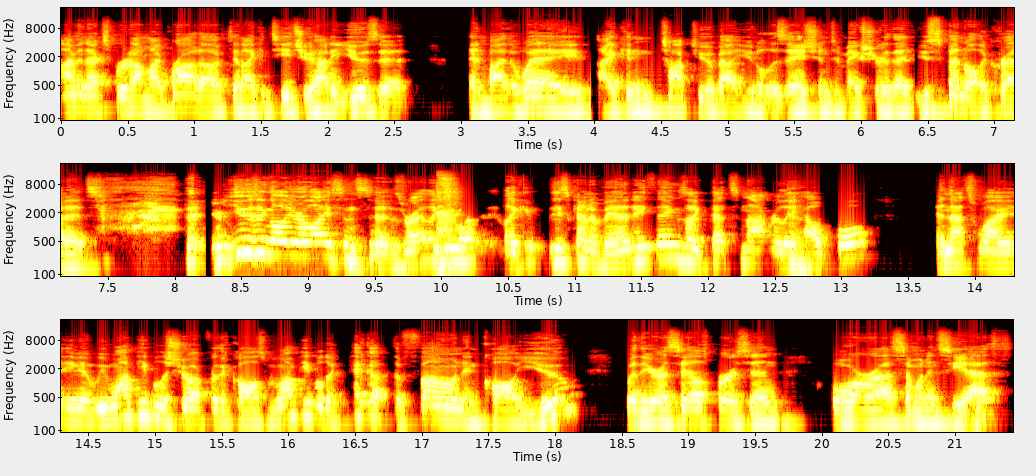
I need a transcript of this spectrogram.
I'm an expert on my product and I can teach you how to use it. And by the way, I can talk to you about utilization to make sure that you spend all the credits that you're using all your licenses, right? Like want like these kind of vanity things, like that's not really helpful. And that's why you know, we want people to show up for the calls. We want people to pick up the phone and call you, whether you're a salesperson or uh, someone in CS.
